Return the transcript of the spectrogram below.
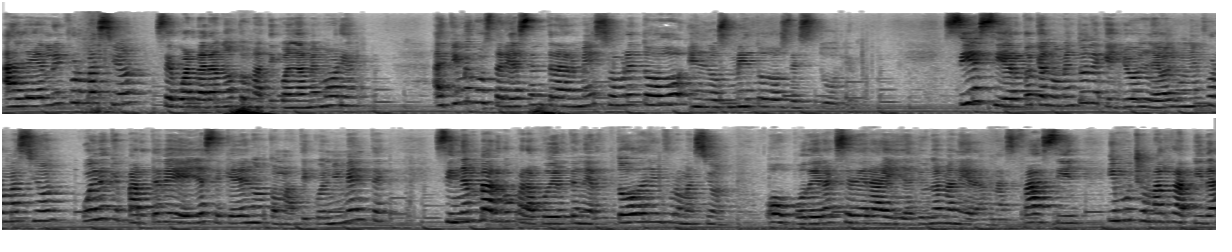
Al leer la información se guardará en automático en la memoria. Aquí me gustaría centrarme sobre todo en los métodos de estudio. Sí es cierto que al momento de que yo leo alguna información, puede que parte de ella se quede en automático en mi mente. Sin embargo, para poder tener toda la información o poder acceder a ella de una manera más fácil y mucho más rápida,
